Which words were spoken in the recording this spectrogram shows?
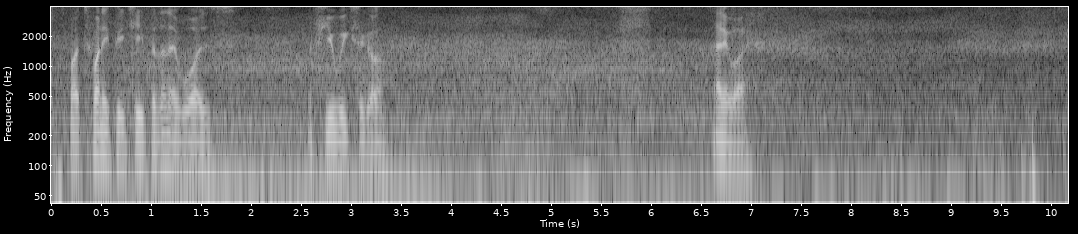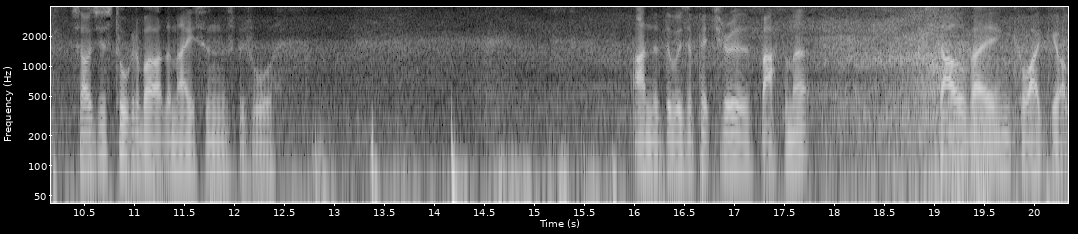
It's about 20p cheaper than it was a few weeks ago. Anyway, so I was just talking about the Masons before, and that there was a picture of Baphomet salving coagula,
